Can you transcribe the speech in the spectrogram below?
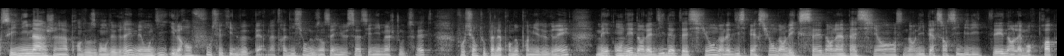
c'est une image hein, à prendre au second degré, mais on dit, il rend fou ce qu'il veut perdre. La tradition nous enseigne ça, c'est une image toute faite, il ne faut surtout pas la prendre au premier degré, mais on est dans la dilatation, dans la dispersion, dans l'excès, dans l'impatience, dans l'hypersensibilité, dans l'amour-propre.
